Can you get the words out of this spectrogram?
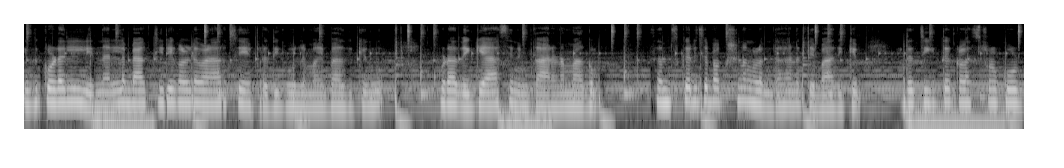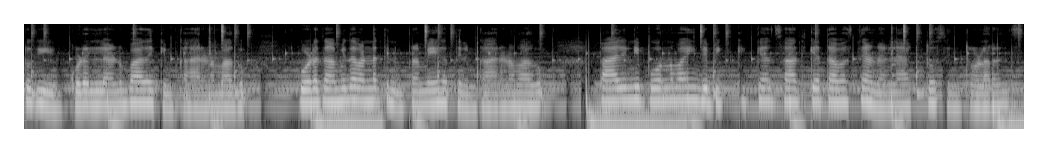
ഇത് കുടലിലെ നല്ല ബാക്ടീരിയകളുടെ വളർച്ചയെ പ്രതികൂലമായി ബാധിക്കുന്നു. കൂടാതെ ഗ്യാസിനും കാരണമാകും. സംസ്കരിച്ച ഭക്ഷണങ്ങളും ദഹനത്തെ ബാധിക്കും. ഇത് ചീത്ത കൊളസ്ട്രോൾ കൂട്ടുകയും കുടലിൽ അണുബാധയ്ക്കും കാരണമാകും. കൂടാതെ അമിതവണ്ണത്തിനും പ്രമേഹത്തിനും കാരണമാകും. പാലിനെ പൂർണമായും ലഭിക്കാൻ സാധിക്കാത്ത അവസ്ഥയാണ് ലാക്ടോസ് ഇൻടോളറൻസ്.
